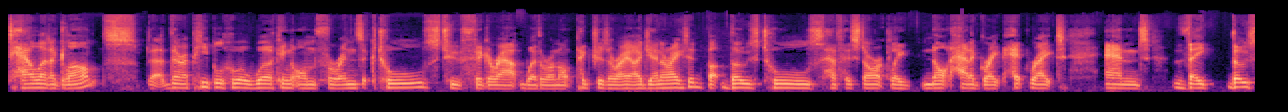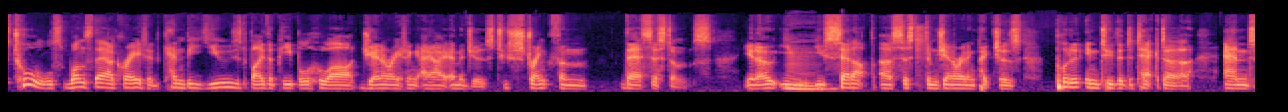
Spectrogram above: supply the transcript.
tell at a glance. Uh, there are people who are working on forensic tools to figure out whether or not pictures are AI generated, but those tools have historically not had a great hit rate and they those tools once they are created can be used by the people who are generating AI images to strengthen their systems. You know, you, mm. you set up a system generating pictures, put it into the detector, and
